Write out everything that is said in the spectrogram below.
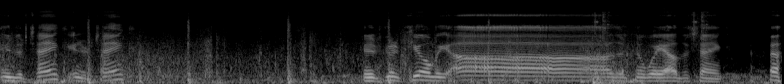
In the tank, in the tank. And it's gonna kill me. Ah, there's no way out of the tank.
